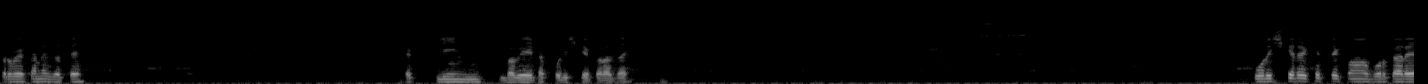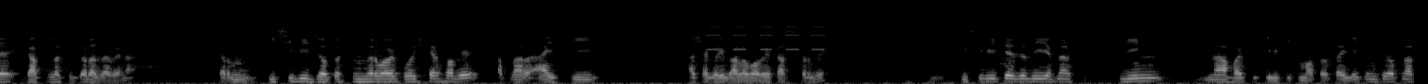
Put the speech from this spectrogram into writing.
করব এখানে যাতে ক্লিন ভাবে এটা পরিষ্কার করা যায়। পরিষ্কারের ক্ষেত্রে কোনো প্রকারে গাফলাতি করা যাবে না। কারণ পিসিবি যত সুন্দরভাবে পরিষ্কার হবে, আপনার আইসি আশা করি ভালোভাবে কাজ করবে। পিসিবিতে যদি আপনার ক্লিন না হয় পিসিবি ঠিক মতো তাইলে কিন্তু আপনার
